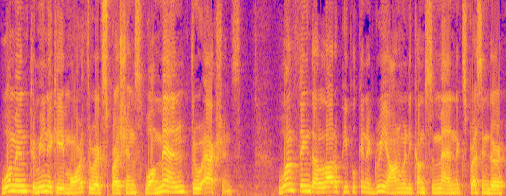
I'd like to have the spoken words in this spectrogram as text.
women communicate more through expressions while men through actions. One thing that a lot of people can agree on when it comes to men expressing their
